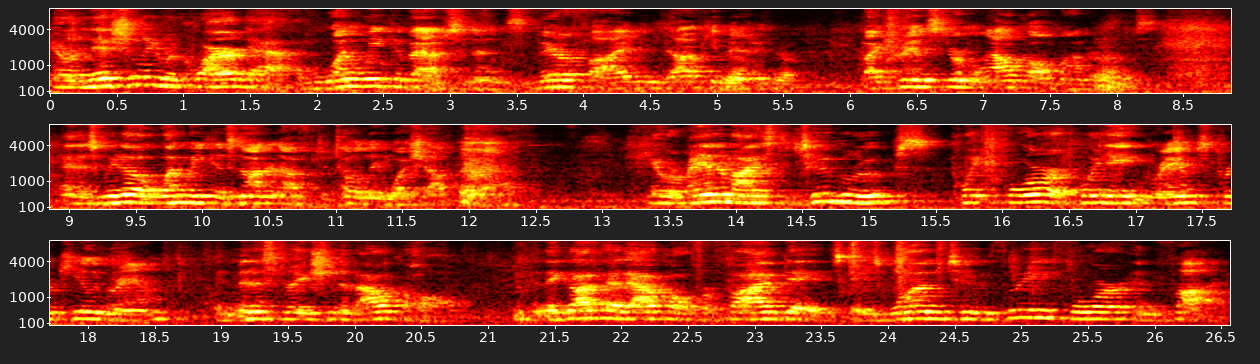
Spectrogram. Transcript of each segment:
They're initially required to have one week of abstinence verified and documented by transdermal alcohol monitors. And as we know, one week is not enough to totally wash out the meth. They were randomized to two groups, 0.4 or 0.8 grams per kilogram administration of alcohol. And they got that alcohol for five days, days one, two, three, four, and five.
